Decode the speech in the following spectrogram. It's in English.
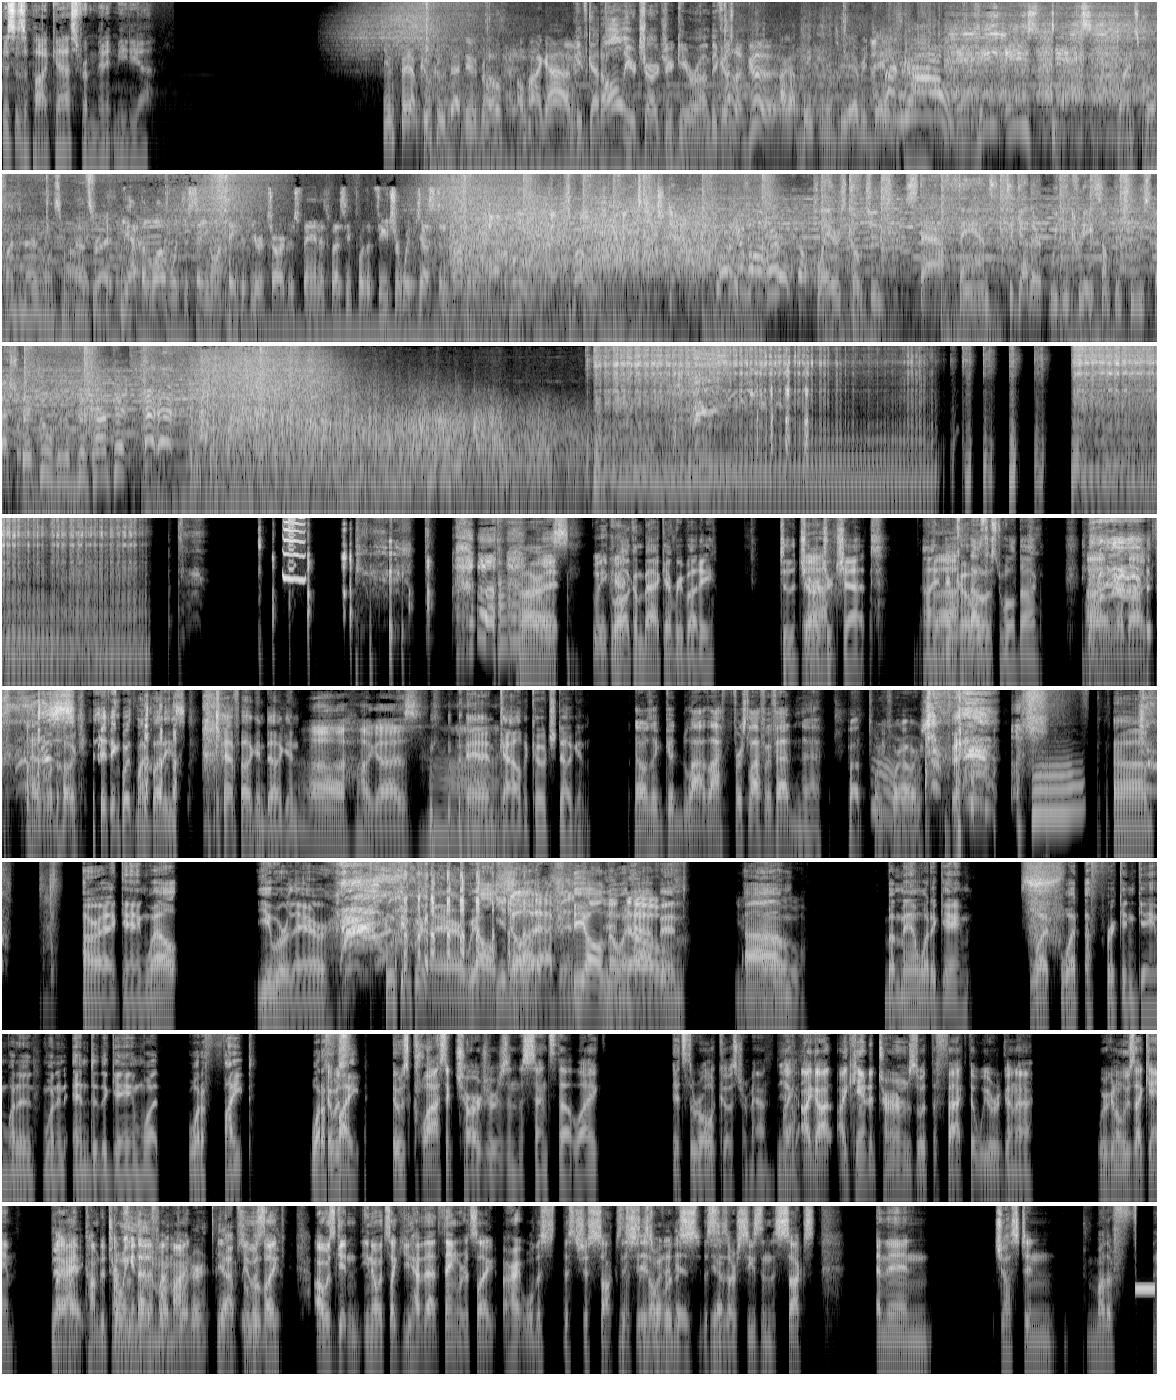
This is a podcast from Minute Media. You straight up cuckooed that dude, bro. Oh my God. You've got all your Charger gear on because I look good. I got big energy every day. Let's go! And he is dicked. Blind squirrel finds a nut every once in a while. That's right. You have to love what you're seeing on tape if you're a Chargers fan, especially for the future with Justin Herbert on the move and throws and touchdown. Players, coaches, staff, fans, together we can create something truly special. Stay tuned for some good content. All right. Welcome back, everybody, to the Charger Yeah. Chat. I am Uh, your co-host, Will Dog, Hi, Will Dog. Hi, Will Dog. sitting with my buddies, Kev Hug and Duggan, Uh, hi, guys. and Kyle the Coach Duggan. That was a good laugh. laugh first laugh we've had in uh, about 24 hours. Um. All right, gang. Well, you were there. we were there. We all You know what it. happened. We all You know what know. happened. You Um. But man, what a game! What what a freaking game! What a what an end to the game! What what a fight! What a It was- fight! it was classic Chargers in the sense that like it's the roller coaster, man. Yeah. Like I got I came to terms with the fact that we were gonna we were gonna lose that game. Like, I had come to terms Going with into that in my mind. quarter. Yeah. Absolutely. It was like I was getting, you know, it's like you have that thing where it's like, all right, well, this this just sucks. This This, is is, what over. it this is. this Yep. is our season. This sucks. And then Justin mother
